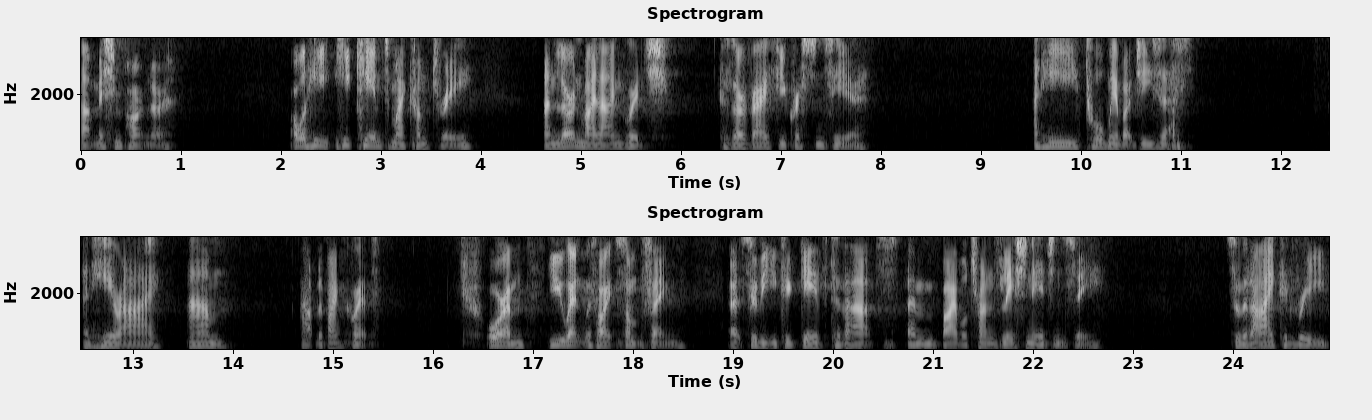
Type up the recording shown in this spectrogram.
that mission partner. Oh, well, he, he came to my country and learned my language because there are very few Christians here. And he told me about Jesus. And here I am at the banquet. Or um, you went without something uh, so that you could give to that um, Bible translation agency, so that I could read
